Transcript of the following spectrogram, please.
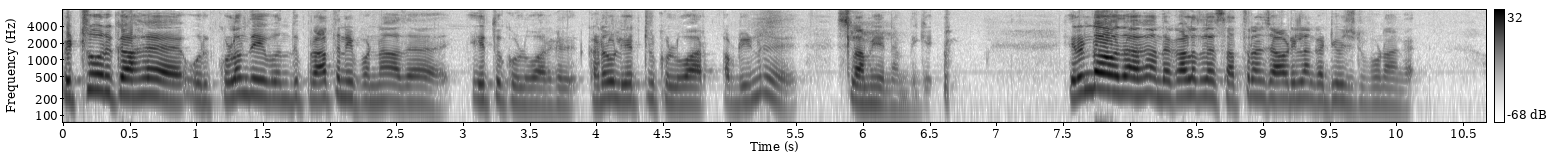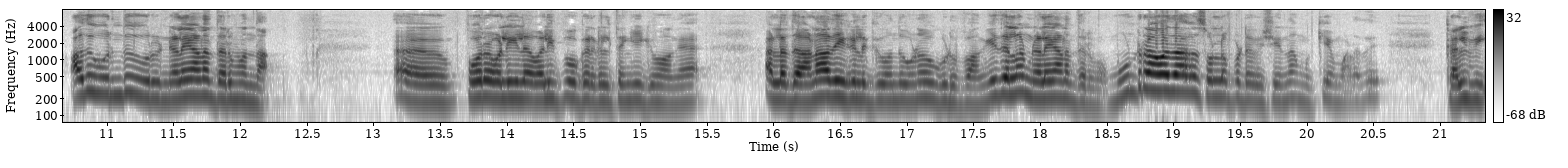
பெற்றோருக்காக ஒரு குழந்தை வந்து பிரார்த்தனை பண்ணால் அதை ஏற்றுக்கொள்வார்கள் கடவுள் ஏற்றுக்கொள்வார் அப்படின்னு இஸ்லாமிய நம்பிக்கை. இரண்டாவதாக அந்த காலத்தில் சத்திரம் சாவடிலாம் கட்டி வச்சுட்டு போனாங்க. அது வந்து ஒரு நிலையான தர்மம் தான். போகிற வழியில் வழிப்போக்கர்கள் தங்கிக்குவாங்க அல்லது அனாதைகளுக்கு வந்து உணவு கொடுப்பாங்க. இதெல்லாம் நிலையான தர்மம். மூன்றாவதாக சொல்லப்பட்ட விஷயம் தான் முக்கியமானது கல்வி.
